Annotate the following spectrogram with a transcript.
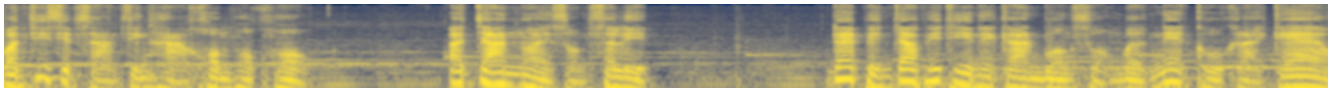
วันที่ 13 สิงหาคม 66 อาจารย์หน่อยสมสลิดได้เป็นเจ้าพิธีในการบวงสรวงเบิกเนตรครูกลายแก้ว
